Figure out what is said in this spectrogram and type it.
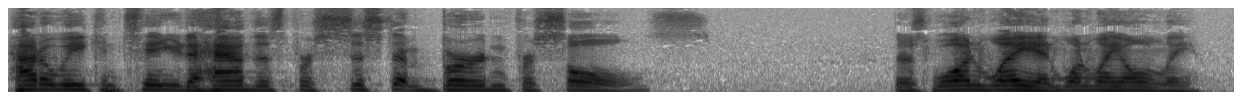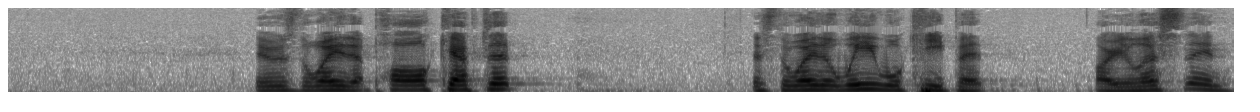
How do we continue to have this persistent burden for souls? There's one way and one way only. It was the way that Paul kept it. It's the way that we will keep it. Are you listening?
